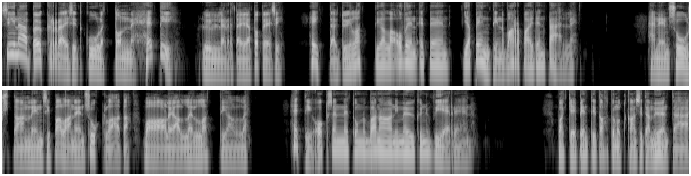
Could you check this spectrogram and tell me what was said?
Sinä pökräisit kuule tonne heti, lyllertäjä totesi, heittäytyi lattialla oven eteen ja pentin varpaiden päälle. Hänen suustaan lensi palanen suklaata vaalealle lattialle, heti oksennetun banaanimöykyn viereen. Vaikkei Pentti tahtonutkaan sitä myöntää,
